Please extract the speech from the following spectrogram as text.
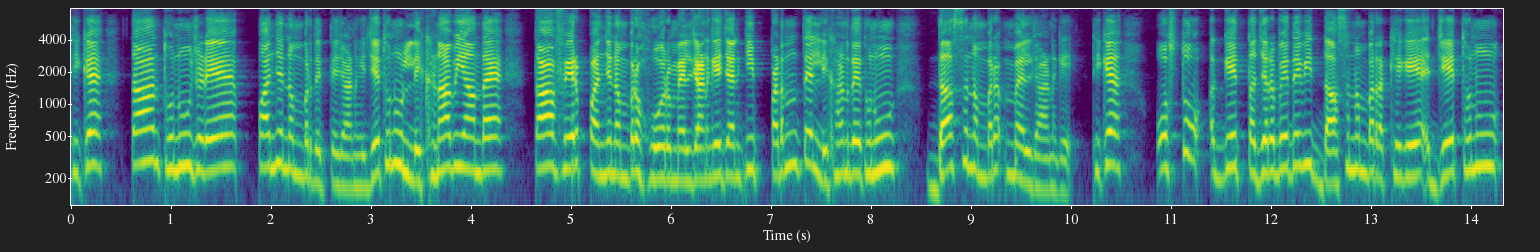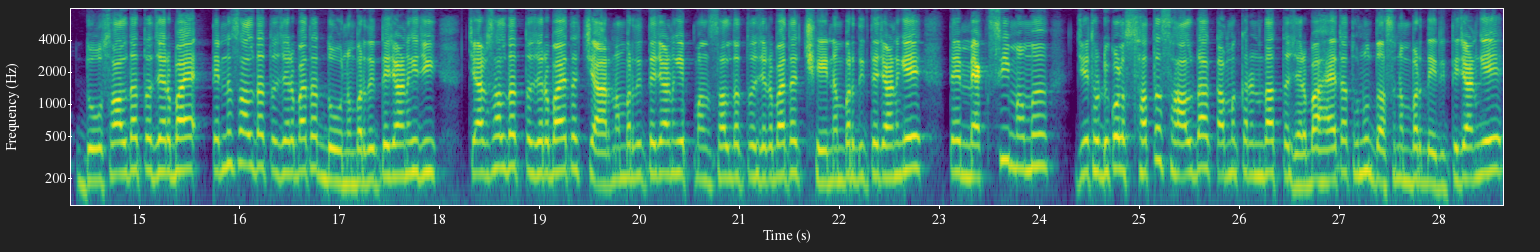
ਠੀਕ ਹੈ ਤਾਂ ਤੁਹਾਨੂੰ ਜਿਹੜੇ ਹੈ 5 ਨੰਬਰ ਦਿੱਤੇ ਜਾਣਗੇ। ਜੇ ਤੁਹਾਨੂੰ ਲਿਖਣਾ ਵੀ ਆਂਦਾ ਹੈ, ਤਾਂ ਫਿਰ ਪੰਜ ਨੰਬਰ ਹੋਰ ਮਿਲ ਜਾਣਗੇ, ਯਾਨੀ ਕਿ ਪੜ੍ਹਨ ਤੇ ਲਿਖਣ ਦੇ ਤੁਹਾਨੂੰ 10 ਨੰਬਰ ਮਿਲ ਜਾਣਗੇ। ਠੀਕ ਹੈ? ਉਸ ਤੋਂ ਅੱਗੇ ਤਜਰਬੇ ਦੇ ਵੀ 10 ਨੰਬਰ ਰੱਖੇ ਗਏ ਹੈ ਜੇ ਤੁਹਾਨੂੰ 2 ਸਾਲ ਦਾ ਤਜਰਬਾ ਹੈ 3 ਸਾਲ ਦਾ ਤਜਰਬਾ ਹੈ, ਤਾਂ 2 ਨੰਬਰ ਦਿੱਤੇ ਜਾਣਗੇ ਜੀ। 4 ਸਾਲ ਦਾ ਤਜਰਬਾ ਹੈ, ਤਾਂ 4 ਨੰਬਰ ਦਿੱਤੇ ਜਾਣਗੇ। 5 ਸਾਲ ਦਾ ਤਜਰਬਾ ਹੈ, ਤਾਂ 6 ਨੰਬਰ ਦਿੱਤੇ ਜਾਣਗੇ। ਤੇ ਮੈਕਸਿਮਮ ਜੇ ਤੁਹਾਡੇ ਕੋਲ 7 ਸਾਲ ਦਾ ਕੰਮ ਕਰਨ ਦਾ ਤਜਰਬਾ ਹੈ, ਤਾਂ ਤੁਹਾਨੂੰ 10 ਨੰਬਰ ਦੇ ਦਿੱਤੇ ਜਾਣਗੇ।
